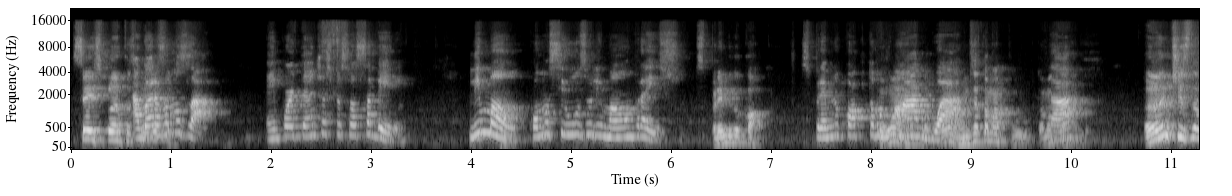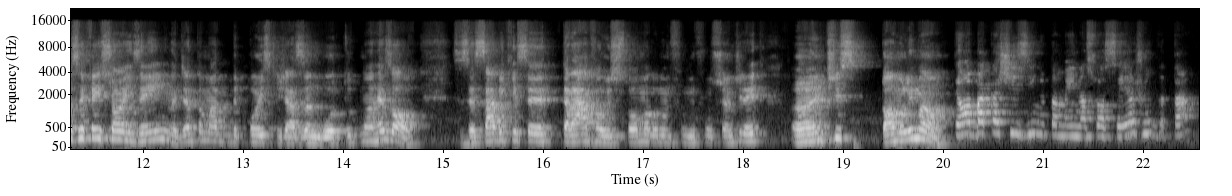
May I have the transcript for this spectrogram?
Seis plantas. Agora vamos lá. É importante as pessoas saberem. Limão, como se usa o limão para isso? Espreme no copo. Espreme no copo, toma com com água. água. Não precisa tomar puro. Toma Tá. com água. Antes das refeições, hein? Não adianta tomar depois que já zangou tudo, não resolve. Se você sabe que você trava o estômago, não, não funciona direito, antes, toma o limão. Tem um abacaxizinho também na sua ceia, ajuda, tá?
